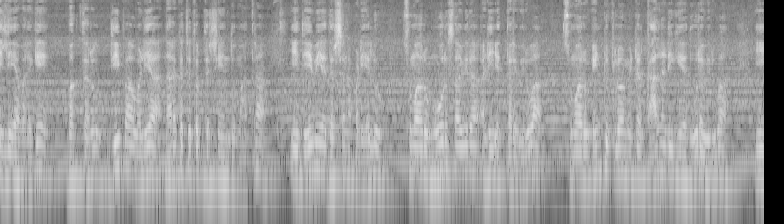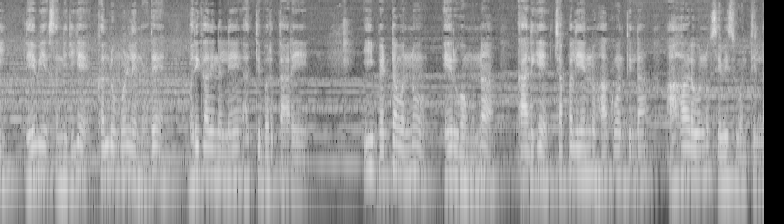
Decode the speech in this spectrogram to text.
ಇಲ್ಲಿಯವರೆಗೆ ಭಕ್ತರು ದೀಪಾವಳಿಯ ನರಕ ಚತುರ್ದಶಿಯಂದು ಮಾತ್ರ ಈ ದೇವಿಯ ದರ್ಶನ ಪಡೆಯಲು ಸುಮಾರು ಮೂರು ಸಾವಿರ ಅಡಿ ಎತ್ತರವಿರುವ, ಸುಮಾರು ಎಂಟು ಕಿಲೋಮೀಟರ್ ಕಾಲ್ನಡಿಗೆಯ ದೂರವಿರುವ ಈ ದೇವಿಯ ಸನ್ನಿಧಿಗೆ ಕಲ್ಲು ಮುಳ್ಳೆನ್ನದೆ ಬರಿಗಾಲಿನಲ್ಲೇ ಹತ್ತಿ ಬರುತ್ತಾರೆ. ಈ ಬೆಟ್ಟವನ್ನು ಏರುವ ಮುನ್ನ ಕಾಲಿಗೆ ಚಪ್ಪಲಿಯನ್ನು ಹಾಕುವಂತಿಲ್ಲ, ಆಹಾರವನ್ನು ಸೇವಿಸುವಂತಿಲ್ಲ.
